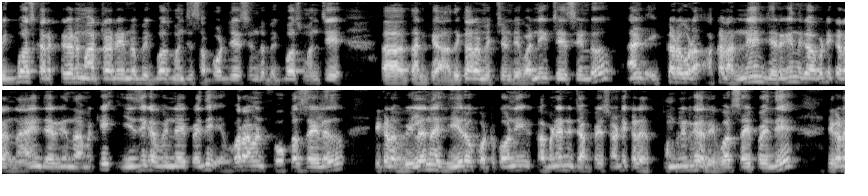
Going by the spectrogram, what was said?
బిగ్ బాస్ కరెక్ట్ గానే మాట్లాడిండు బిగ్ బాస్ మంచి సపోర్ట్ చేసిండు బిగ్ బాస్ మంచి తనకి అధికారం ఇచ్చిండు ఇవన్నీ చేసిండు. అండ్ ఇక్కడ కూడా అక్కడ అన్యాయం జరిగింది కాబట్టి ఇక్కడ న్యాయం జరిగింది ఆమెకి ఈజీగా విన్ అయిపోయింది. ఎవరు ఆమెను ఫోకస్ చేయలేదు. ఇక్కడ విలన్ హీరో కొట్టుకొని కమెడీని చంపేసినట్టు ఇక్కడ కంప్లీట్గా రివర్స్ అయిపోయింది. ఇక్కడ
